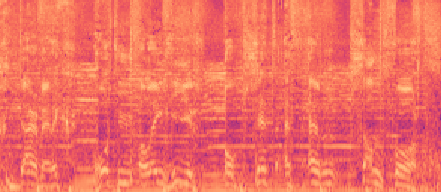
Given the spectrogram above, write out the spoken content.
Gitaarwerk hoort u alleen hier op ZFM Zandvoort.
